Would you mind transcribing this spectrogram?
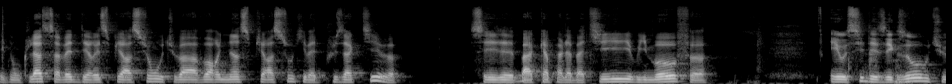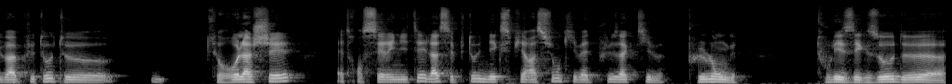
Et donc là, ça va être des respirations où tu vas avoir une inspiration qui va être plus active. C'est bah, Kapalabhati, Wim euh, et aussi des exos où tu vas plutôt te, te relâcher, être en sérénité. Là, c'est plutôt une expiration qui va être plus active, plus longue. Tous les exos de euh,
